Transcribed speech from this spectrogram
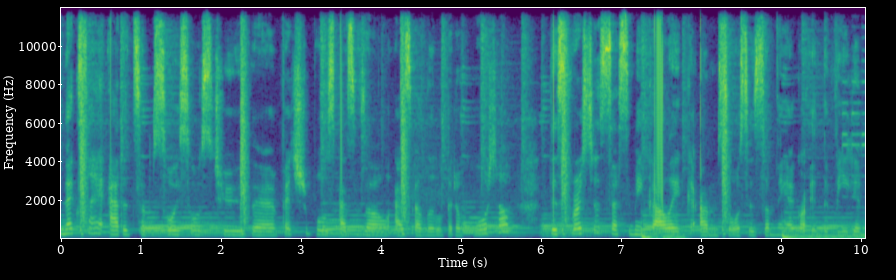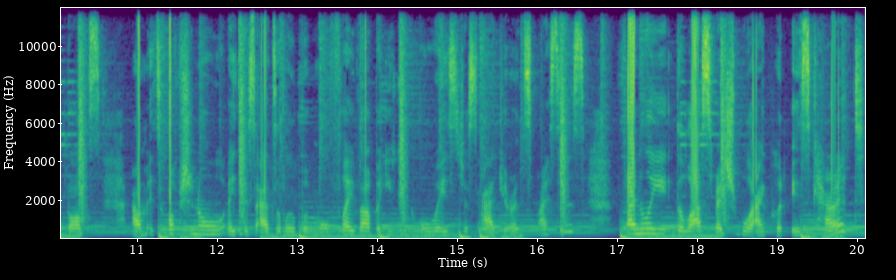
Next I added some soy sauce to the vegetables as well as a little bit of water. This roasted sesame garlic um, sauce is something I got in the vegan box. Um, it's optional, it just adds a little bit more flavor, but you can always just add your own spices. Finally, the last vegetable I put is carrot.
